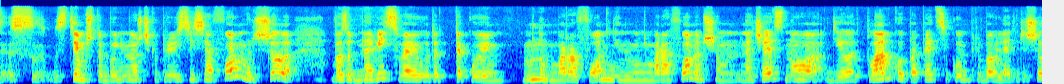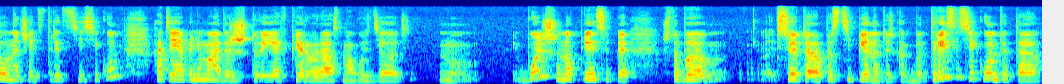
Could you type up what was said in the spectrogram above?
с, с тем, чтобы немножечко привести себя в форму, решила возобновить свой вот этот такой ну, марафон, не, не марафон, в общем, начать снова делать планку и по 5 секунд прибавлять. Решила начать с 30 секунд, хотя я понимаю даже, что я в первый раз могу сделать ну, больше, но в принципе, чтобы все это постепенно, то есть как бы 30 секунд это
